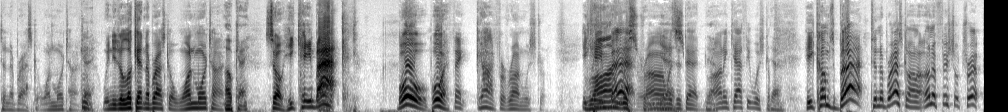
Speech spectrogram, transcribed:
to Nebraska one more time. Okay. We need to look at Nebraska one more time. Okay. So he came back. Whoa, boy, thank God for Ron Wistrom. He came Ron back. Wistrom, Ron was his dad. Yeah. Ron and Kathy Wistrom. Yeah. He comes back to Nebraska on an unofficial trip.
